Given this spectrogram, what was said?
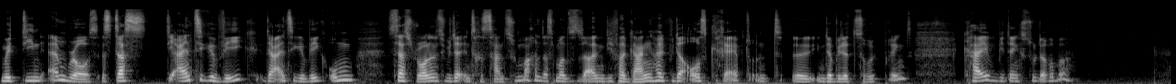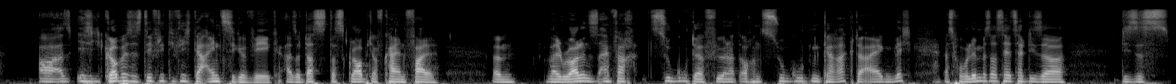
mit Dean Ambrose. Ist das die einzige Weg, der einzige Weg, um Seth Rollins wieder interessant zu machen, dass man sozusagen die Vergangenheit wieder ausgräbt und äh, ihn da wieder zurückbringt? Kai, wie denkst du darüber? Oh, also ich glaube, es ist definitiv nicht der einzige Weg. Also das, das glaube ich auf keinen Fall. Ähm, weil Rollins ist einfach zu gut dafür und hat auch einen zu guten Charakter eigentlich. Das Problem ist, dass er jetzt halt dieser, dieses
